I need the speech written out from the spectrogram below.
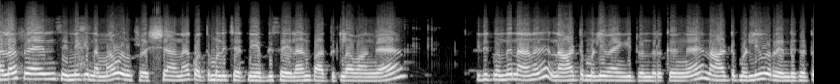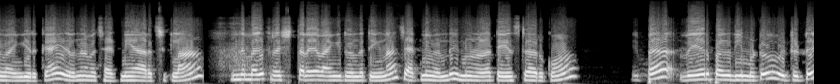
ஹலோ ஃப்ரெண்ட்ஸ் இன்னைக்கு நம்ம ஒரு ஃப்ரெஷ்ஷான கொத்தமல்லி சட்னி எப்படி செய்யலாம்னு பார்த்துக்கலாம் வாங்க. இதுக்கு வந்து நான் நாட்டு மல்லி வாங்கிட்டு வந்திருக்கேங்க. நாட்டு மல்லி ஒரு ரெண்டு கட்டு வாங்கியிருக்கேன். இது வந்து நம்ம சட்னியாக அரைச்சிக்கலாம். இந்த மாதிரி ஃப்ரெஷ் தரையாக வாங்கிட்டு வந்துட்டிங்கன்னா சட்னி வந்து இன்னும் நல்லா டேஸ்ட்டாக இருக்கும். இப்போ வேர் பகுதியை மட்டும் விட்டுட்டு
